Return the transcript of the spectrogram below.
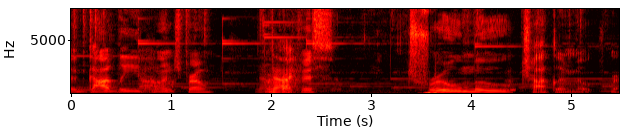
The godly lunch, bro. Nah. breakfast. True moo chocolate milk, bro.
